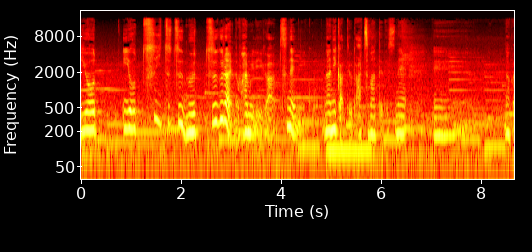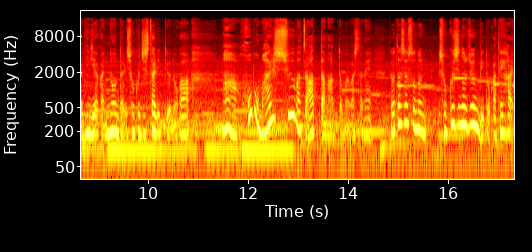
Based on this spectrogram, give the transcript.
4, 4つ5つ6つぐらいのファミリーが常にこう何かっていうと集まってですね、えー、なんか賑やかに飲んだり食事したりっていうのがまあほぼ毎週末あったなって思いましたね。で私はその食事の準備とか手配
